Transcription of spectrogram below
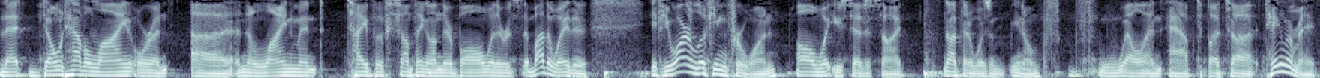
that don't have a line or an uh, an alignment type of something on their ball. Whether it's, by the way, the if you are looking for one, all what you said aside, not that it wasn't you know f- f- well and apt, but uh, TaylorMade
